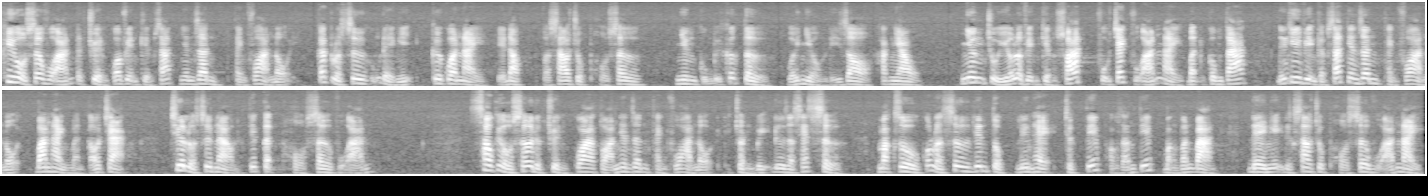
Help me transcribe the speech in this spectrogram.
Khi hồ sơ vụ án được chuyển qua Viện Kiểm sát Nhân dân thành phố Hà Nội, các luật sư cũng đề nghị cơ quan này để đọc và sao chụp hồ sơ nhưng cũng bị khước từ với nhiều lý do khác nhau. Nhưng chủ yếu là Viện Kiểm soát phụ trách vụ án này bận công tác đến khi Viện Kiểm sát Nhân dân thành phố Hà Nội ban hành bản cáo trạng, chưa luật sư nào được tiếp cận hồ sơ vụ án. Sau khi hồ sơ được chuyển qua Tòa án Nhân dân thành phố Hà Nội để chuẩn bị đưa ra xét xử, mặc dù các luật sư liên tục liên hệ trực tiếp hoặc gián tiếp bằng văn bản đề nghị được sao chụp hồ sơ vụ án này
